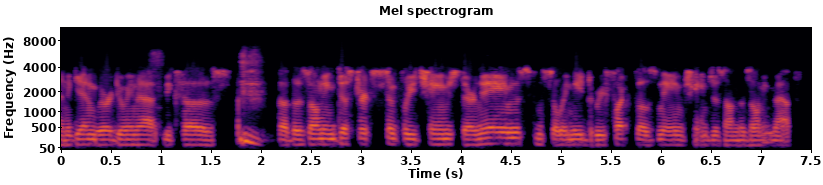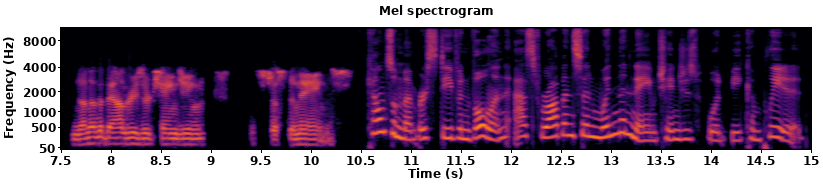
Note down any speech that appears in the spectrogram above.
And again, we're doing that because uh, the zoning districts simply changed their names, and so we need to reflect those name changes on the zoning map. None of the boundaries are changing; it's just the names. Councilmember Stephen Volan asked Robinson when the name changes would be completed.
